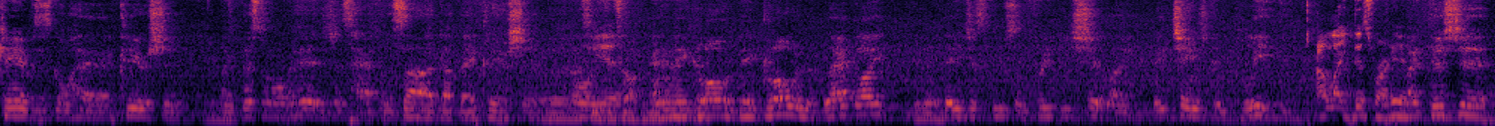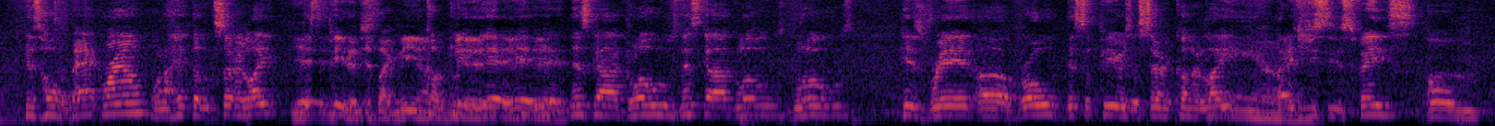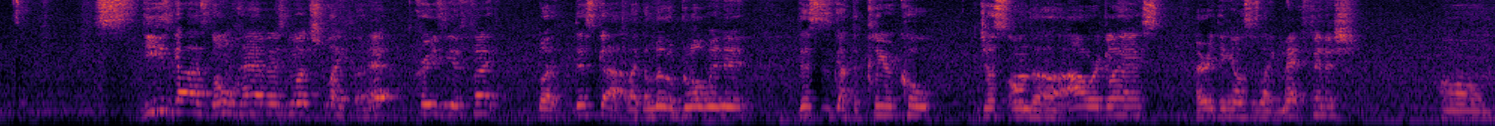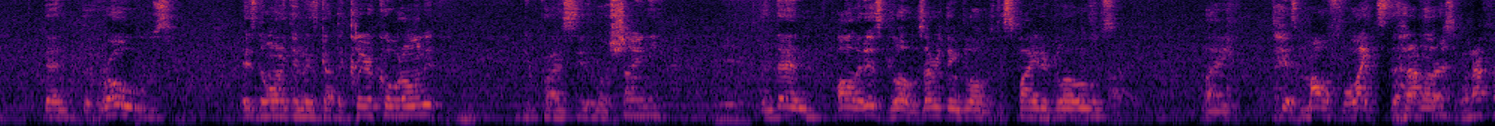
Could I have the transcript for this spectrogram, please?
canvas is gonna have that clear shit. Like this one over here is just half of the side got that clear shit. Oh yeah. And then they glow, they glow in the black light. Yeah. They just do some freaky shit. Like they change completely. I like this right here. Like this shit, this whole background when I hit the certain light Yeah, disappears. It's like neon. completely. Yeah yeah, yeah, This guy glows. This guy glows, glows. His red uh, robe disappears in certain color light. Damn. Like as you see his face. Um, s- these guys don't have as much like of that crazy effect, but this got like a little glow in it. This has got the clear coat just on the uh, hourglass. Everything else is like matte finish. Um, then the rose is the only thing that's got the clear coat on it. You can probably see it's a little shiny. And then all of this glows. Everything glows. The spider glows. Like his mouth lights the When hell up. first when I first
